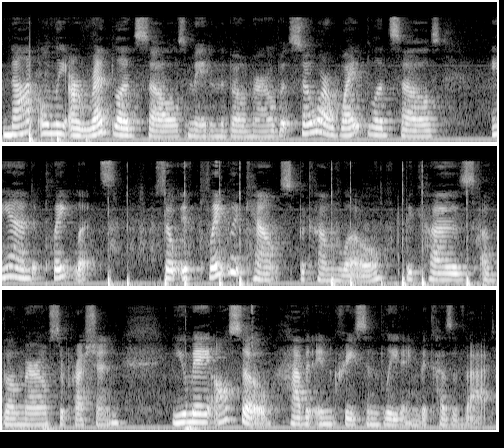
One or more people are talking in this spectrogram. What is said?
not only are red blood cells made in the bone marrow, but so are white blood cells and platelets. So, if platelet counts become low because of bone marrow suppression, you may also have an increase in bleeding because of that.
